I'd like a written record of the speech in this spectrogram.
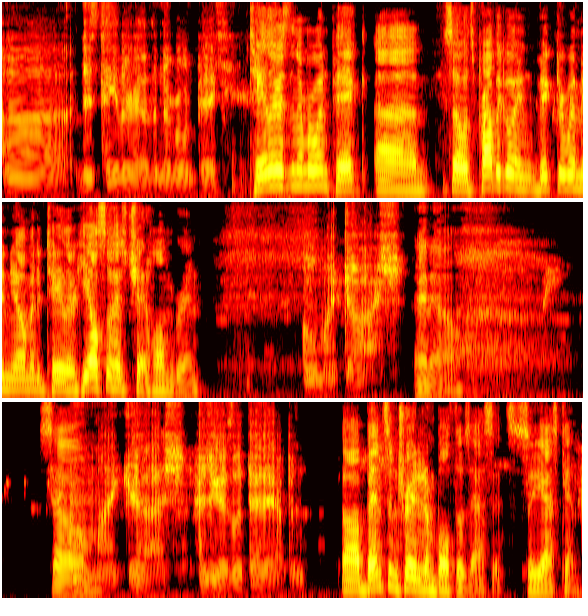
Uh, does Taylor have the number one pick? Taylor is the number one pick. Um, so it's probably going Victor Wembanyama to Taylor. He also has Chet Holmgren. Oh my gosh! I know. Oh my gosh! How'd you guys let that happen? uh, Benson traded him both those assets. So you ask him.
